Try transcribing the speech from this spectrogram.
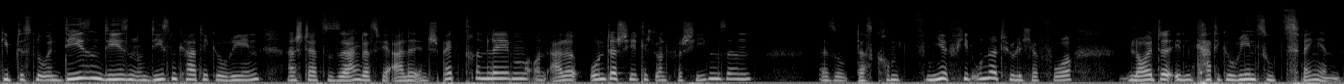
gibt es nur in diesen, diesen und diesen Kategorien, anstatt zu sagen, dass wir alle in Spektren leben und alle unterschiedlich und verschieden sind? Also das kommt mir viel unnatürlicher vor, Leute in Kategorien zu zwängen.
